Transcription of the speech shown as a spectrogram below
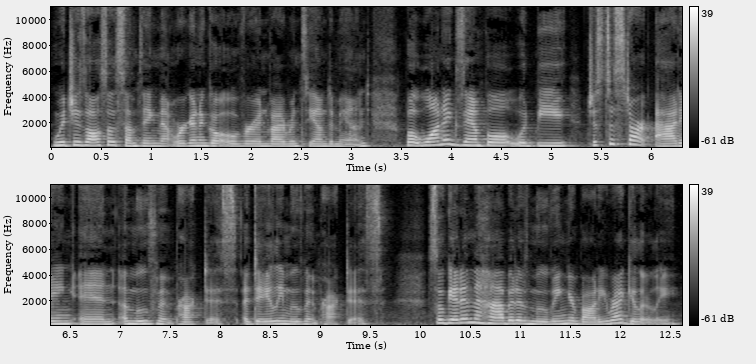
which is also something that we're going to go over in Vibrancy on Demand. But one example would be just to start adding in a movement practice, a daily movement practice. So get in the habit of moving your body regularly,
